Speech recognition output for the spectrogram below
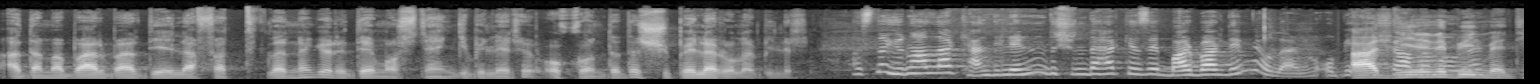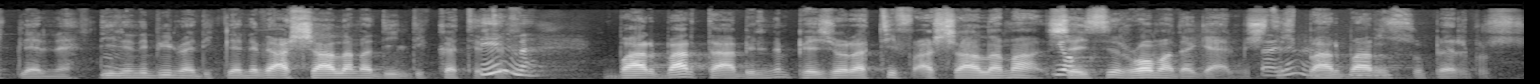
Adama barbar diye laf attıklarına göre Demosten gibileri o konuda da şüpheler olabilir. Aslında Yunanlar kendilerinin dışında herkese barbar demiyorlar mı? O bir Aa, dilini olarak- bilmediklerine, dilini bilmediklerine ve aşağılama değil dikkat edin. Değil mi? Barbar tabirinin pejoratif aşağılama Yok. şeysi Roma'da gelmiştir. Öyle? Barbarus superbus.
